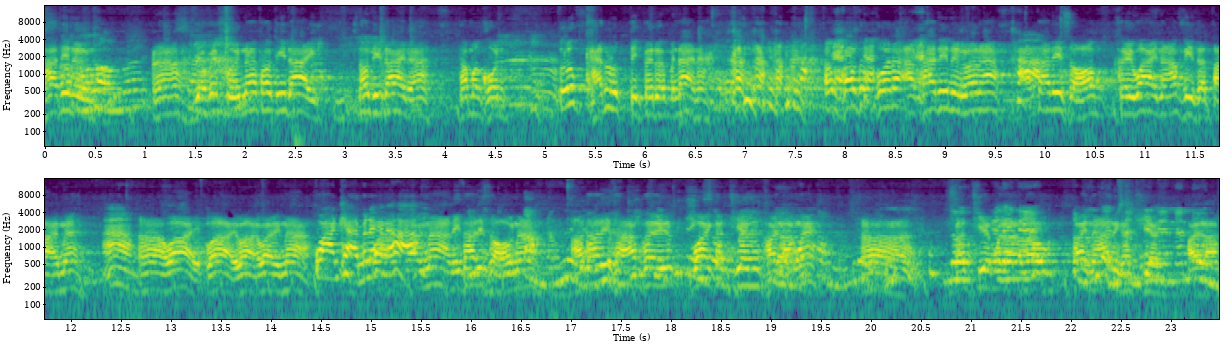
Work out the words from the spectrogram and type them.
ท่าที่หนึ่งนะอย่าไปฝืนนะเท่าที่ได้ เท่าที่ได้นะ ถ้าบางคนปึ๊บแขนหลุดติดไปเลยไม่ได้นะ ต้องเขาทุกคนนะอ่านท่าที่หนึ่งแล้วนะค่ะเอาท่าที่สองเคยว่ายน้ำฟรีสไตล์ไหมอ่าอ่าว่ายว่ายว่ายว่ายหน้าวานแขนไปเลยใช่ไหมคะทางหน้านี่ท่าที่สองนะเอาท่าที่สามเคยว่ายกันเชียงถอยหลังไหมอ่ากันเชียงเวลาเราว่ายน้ำในกันเชียงถอยหลัง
